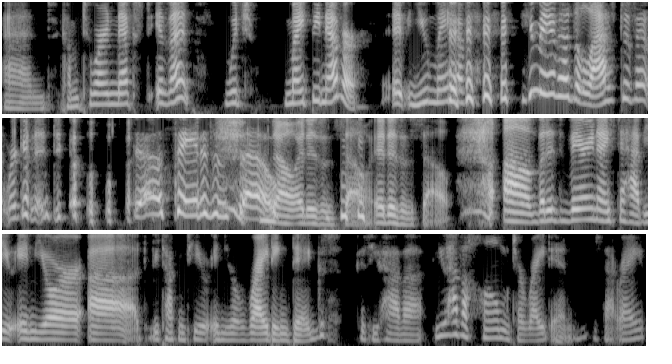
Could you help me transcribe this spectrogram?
and come to our next event, which might be never. It, you may have you may have had the last event we're gonna do. Don't say it isn't so. no, it isn't so. It isn't so. Um, but it's very nice to have you in your uh to be talking to you in your writing digs because you have a you have a home to write in. Is that right?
